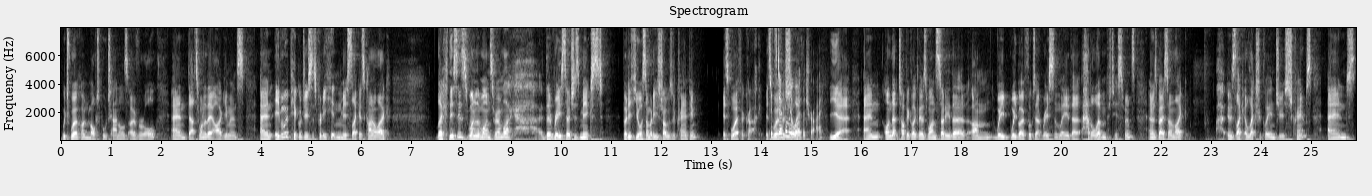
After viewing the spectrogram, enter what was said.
which work on multiple channels overall. And that's one of their arguments. And even with pickle juice, it's pretty hit and miss. Like it's kind of like like this is one of the ones where I'm like, the research is mixed, but if you're somebody who struggles with cramping, it's worth a crack. It's, It's worth definitely a worth a try. Yeah, and on that topic, like there's one study that um, we we both looked at recently that had 11 participants, and it was based on like it was like electrically induced cramps, and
